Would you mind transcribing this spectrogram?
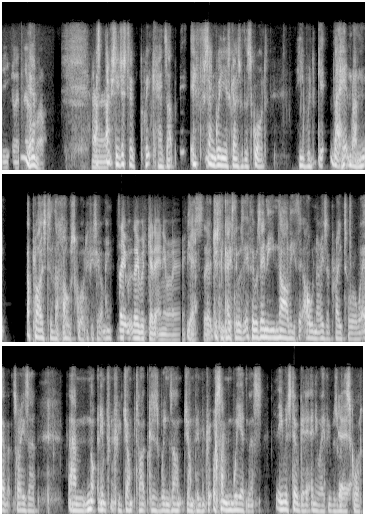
eagle in there Yeah. as well. Uh, Actually, just a quick heads up: if Sanguinius goes with the squad, he would get that hit and run applies to the whole squad. If you see what I mean. they they would get it anyway. Yes, they, just in case there was if there was any gnarly thing. Oh no, he's a praetor or whatever. Sorry, he's a um, not an infantry jump type because his wings aren't jump infantry or some weirdness. He would still get it anyway if he was with Yeah, the squad.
